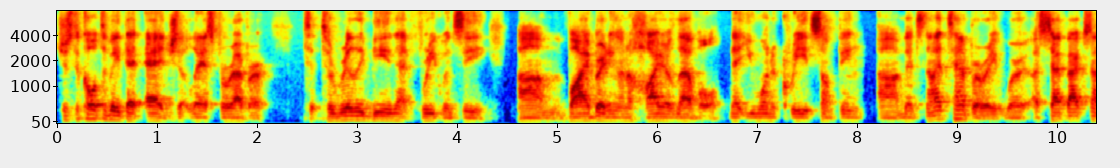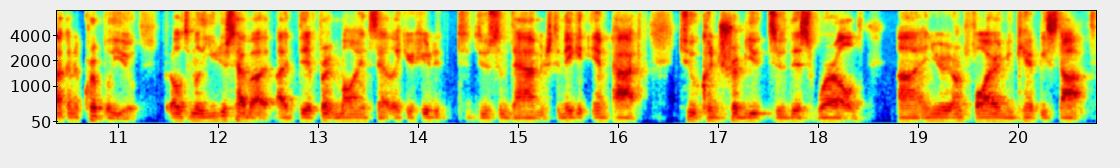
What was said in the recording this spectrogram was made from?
Just to cultivate that edge that lasts forever to, to really be in that frequency, um, vibrating on a higher level, that you want to create something um, that's not temporary, where a setback's not going to cripple you, but ultimately you just have a, a different mindset. Like you're here to, to do some damage, to make an impact, to contribute to this world. Uh, and you're on fire and you can't be stopped.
